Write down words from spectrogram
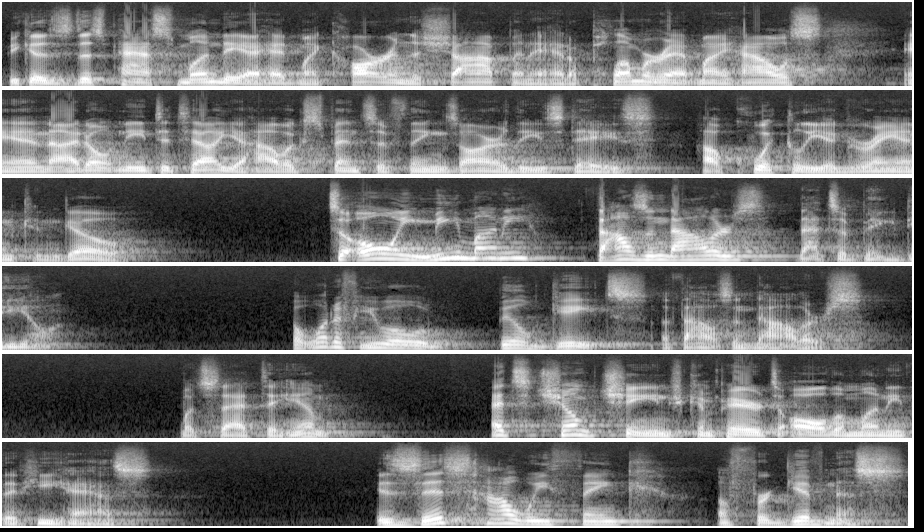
because this past Monday I had my car in the shop and I had a plumber at my house, and I don't need to tell you how expensive things are these days, how quickly a grand can go. So, owing me money, $1,000, that's a big deal. But what if you owe Bill Gates $1,000? What's that to him? That's chump change compared to all the money that he has. Is this how we think of forgiveness?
